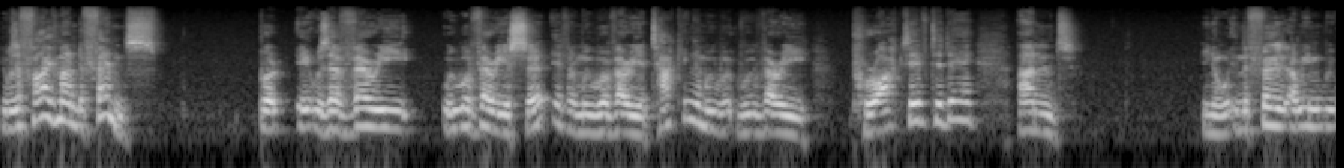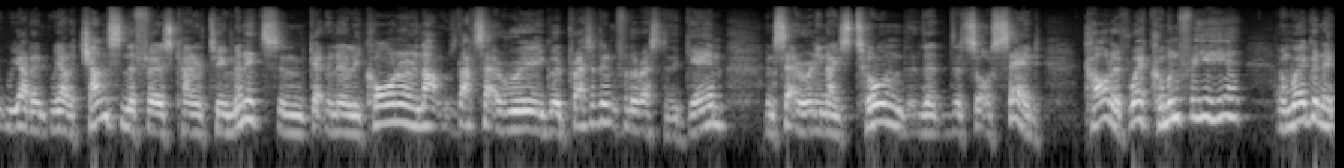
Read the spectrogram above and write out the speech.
it was a five-man defence, but it was a very we were very assertive and we were very attacking and we were, we were very proactive today. And you know, in the first, I mean, we, we, had a we had a chance in the first kind of two minutes and getting an early corner, and that that set a really good precedent for the rest of the game and set a really nice tone that, that sort of said, Cardiff, we're coming for you here, and we're gonna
